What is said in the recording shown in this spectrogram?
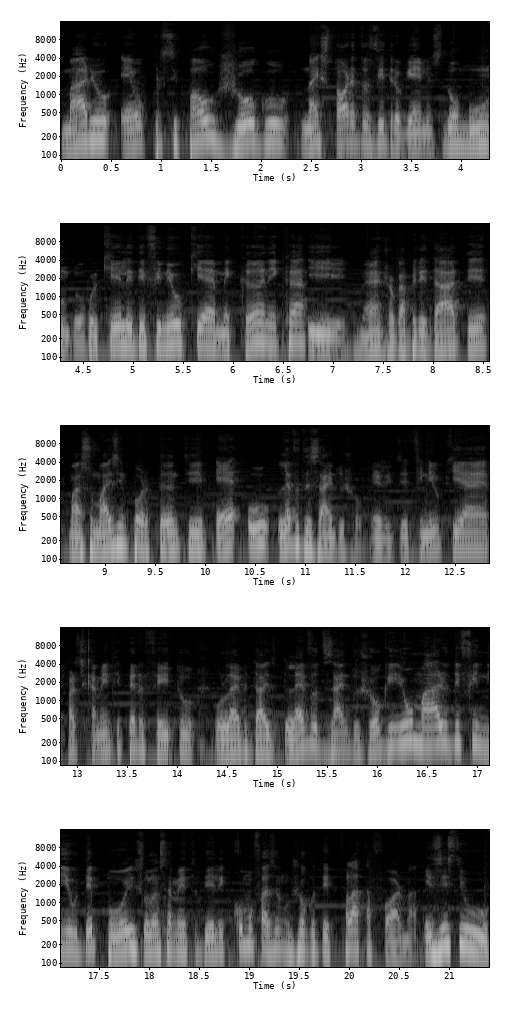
Mario é o principal jogo na história dos videogames do mundo, porque ele definiu o que é mecânica e, né, jogabilidade, mas o mais importante é o level design do jogo. Ele definiu que é praticamente perfeito o level, design do jogo e o Mario definiu depois do lançamento dele como fazer um jogo de plataforma. Existe o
